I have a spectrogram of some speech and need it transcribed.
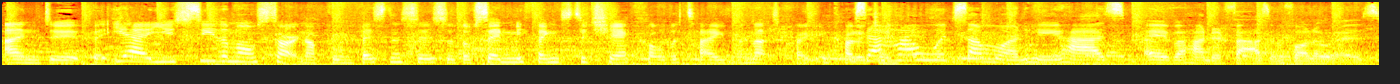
And do it. But yeah, you see them all starting up own businesses, so they'll send me things to check all the time, and that's quite encouraging. So, how would someone who has over 100,000 followers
